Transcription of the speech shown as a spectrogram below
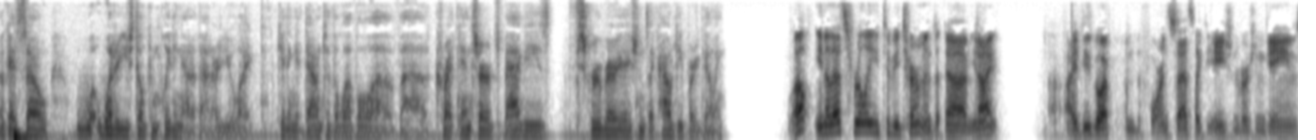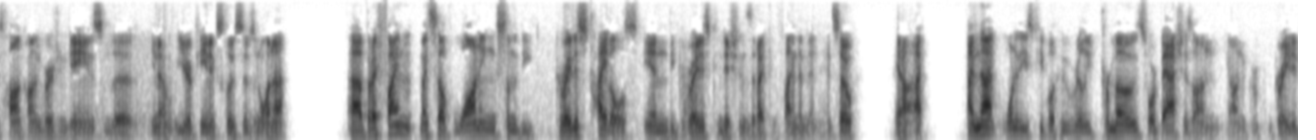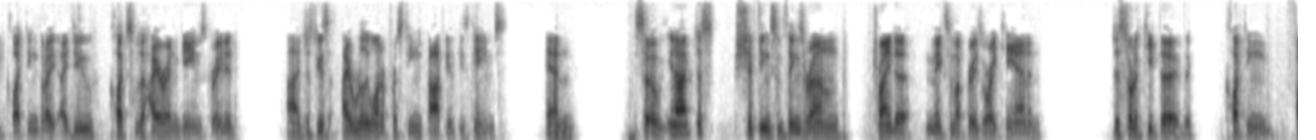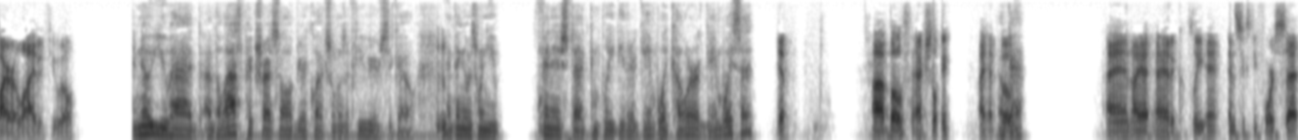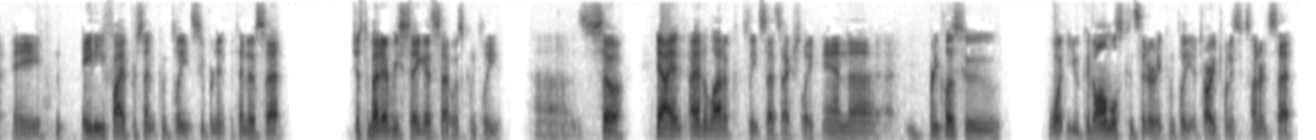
Okay, so wh- what are you still completing out of that? Are you like getting it down to the level of uh, correct inserts, baggies, screw variations? Like how deep are you going? Well, you know that's really to be determined. Uh, you know, I I do go after some of the foreign sets, like the Asian version games, Hong Kong version games, some of the you know European exclusives and whatnot. Uh, but I find myself wanting some of the greatest titles in the greatest conditions that I can find them in. And so, you know, I I'm not one of these people who really promotes or bashes on on graded collecting, but I, I do collect some of the higher end games graded, uh, just because I really want a pristine copy of these games. And so, you know, I'm just shifting some things around, trying to make some upgrades where I can, and just sort of keep the the collecting fire alive, if you will. I know you had uh, the last picture I saw of your collection was a few years ago. Mhm. I think it was when you finished a complete either Game Boy Color or Game Boy set. Yep. Uh, both actually. I had both, Okay. and I, I had a complete N64 set, a 85% complete Super Nintendo set. Just about every Sega set was complete. Uh, so yeah, I had, I had a lot of complete sets actually, and uh, pretty close to what you could almost consider a complete Atari 2600 set.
